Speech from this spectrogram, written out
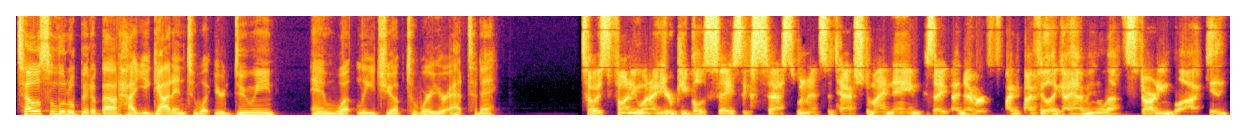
Tell us a little bit about how you got into what you're doing and what leads you up to where you're at today. It's always funny when I hear people say success when it's attached to my name because I, I never, I, I feel like I haven't left the starting block. And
